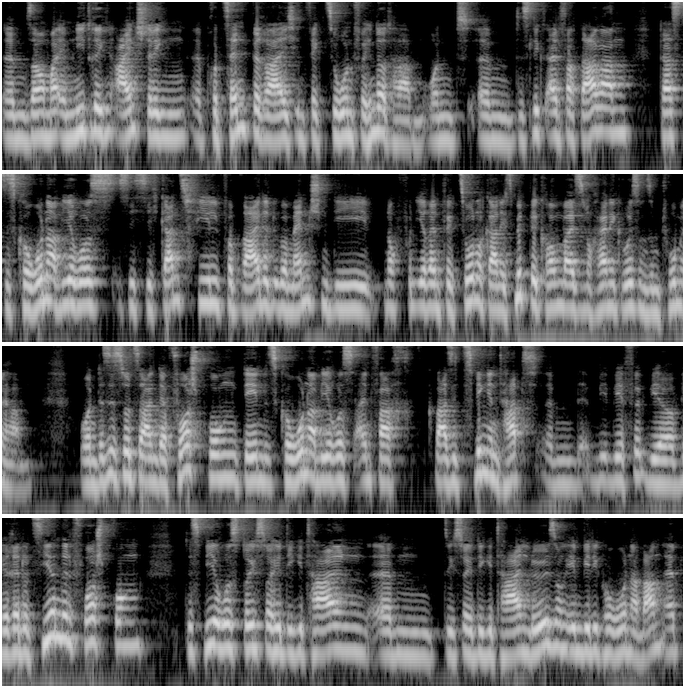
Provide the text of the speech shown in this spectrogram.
ähm, sagen wir mal, im niedrigen einstelligen äh, Prozentbereich Infektionen verhindert haben. Und ähm, das liegt einfach daran, dass das Coronavirus sich, sich ganz viel verbreitet über Menschen, die noch von ihrer Infektion noch gar nichts mitbekommen, weil sie noch keine größeren Symptome haben. Und das ist sozusagen der Vorsprung, den das Coronavirus einfach quasi zwingend hat. Ähm, wir, wir, wir reduzieren den Vorsprung des Virus durch solche digitalen, ähm, durch solche digitalen Lösungen, eben wie die Corona-Warn-App.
